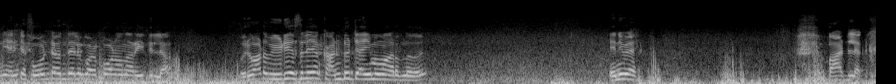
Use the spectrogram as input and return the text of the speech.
ഇനി എന്റെ ഫോണിന്റെ എന്തെങ്കിലും കുഴപ്പമാണോ അറിയത്തില്ല. ഒരുപാട് വീഡിയോസിൽ ഞാൻ കണ്ടു ടൈം മാറുന്നത്. എനിവേ ബാഡ് ലക്ക്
